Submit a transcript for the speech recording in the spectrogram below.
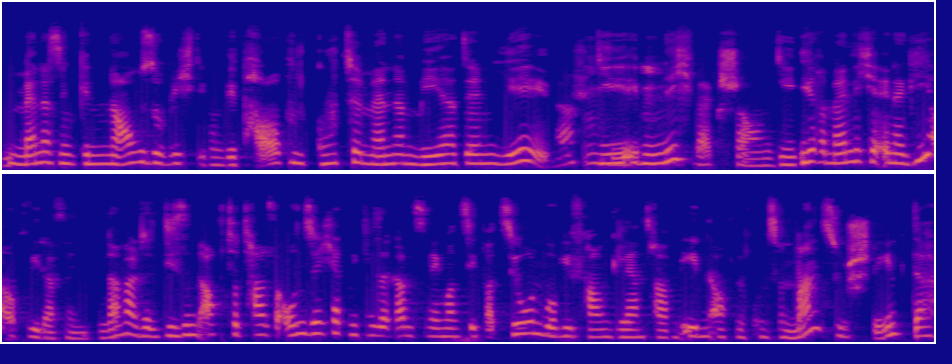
Männer sind genauso wichtig und wir brauchen gute Männer mehr denn je, ne? die mhm. eben nicht wegschauen, die ihre männliche Energie auch wiederfinden, ne? weil die sind auch total verunsichert mit dieser ganzen Emanzipation, wo wir Frauen gelernt haben, eben auch noch unseren Mann zu stehen. Da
